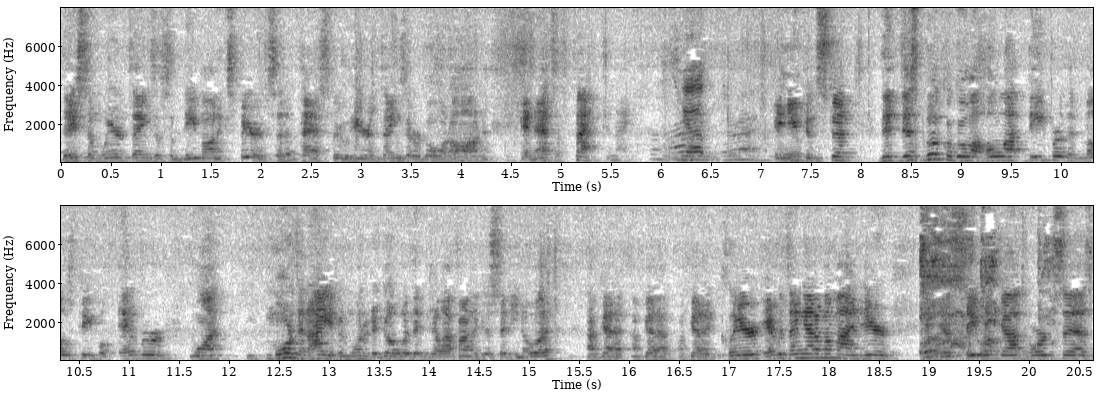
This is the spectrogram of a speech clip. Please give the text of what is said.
there's some weird things of some demonic spirits that have passed through here, and things that are going on, and that's a fact tonight uh-huh. Yep. and you can stud. th- This book will go a whole lot deeper than most people ever want, more than I even wanted to go with it until I finally just said, you know what? I've got to, I've got to, I've got to clear everything out of my mind here and just see what God's word says.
